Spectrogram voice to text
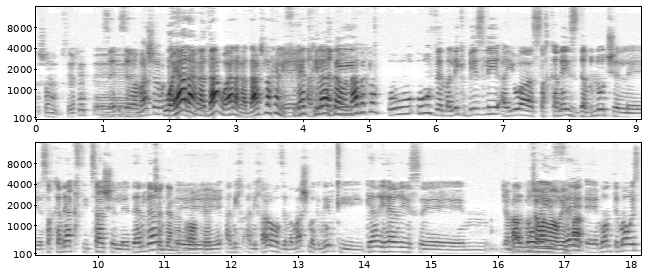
פשוט פסיכית. זה אה, זה ממש... הוא היה על הרדאר? הוא היה על הרדאר שלכם אה, לפני אני- תחילת העונה בכלל? הוא הוא ומליק ביזלי היו השחקני הזדמנות של אה, שחקני הקפיצה של אה, דנבר. של דנבר, אה, אוקיי. אני אני חייב לומר, זה ממש מגניב כי גרי הריס, אה, ג'מאל מורי. ומונטה מוריס,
